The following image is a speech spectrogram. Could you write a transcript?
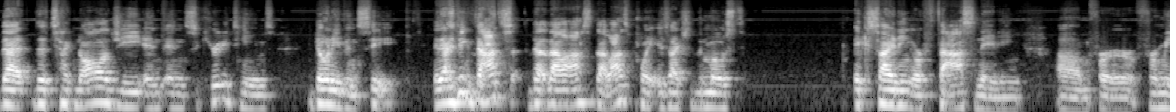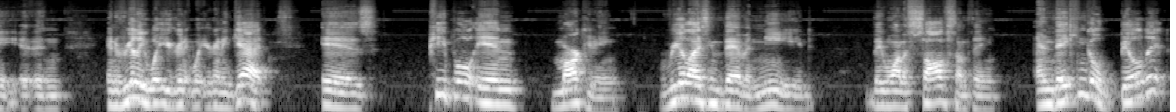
that the technology and, and security teams don't even see. And I think that's that, that last that last point is actually the most exciting or fascinating um, for for me. And and really what you're gonna what you're gonna get is people in marketing realizing they have a need they want to solve something and they can go build it,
